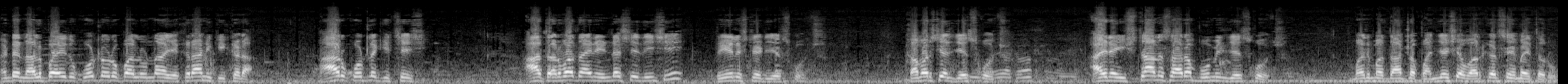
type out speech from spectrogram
అంటే నలభై ఐదు కోట్ల రూపాయలు ఉన్న ఎకరానికి ఇక్కడ ఆరు కోట్లకి ఇచ్చేసి ఆ తర్వాత ఆయన ఇండస్ట్రీ తీసి రియల్ ఎస్టేట్ చేసుకోవచ్చు కమర్షియల్ చేసుకోవచ్చు ఆయన ఇష్టానుసారం భూమిని చేసుకోవచ్చు. మరి మరి దాంట్లో పనిచేసే వర్కర్స్ ఏమవుతారు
